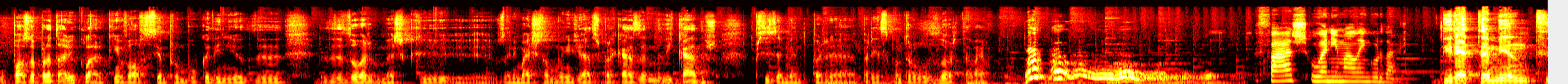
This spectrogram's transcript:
O pós-operatório, claro, que envolve sempre um bocadinho de, de dor, mas que eh, os animais são enviados para casa medicados, precisamente para, para esse controle de dor, está bem? Faz o animal engordar. Diretamente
